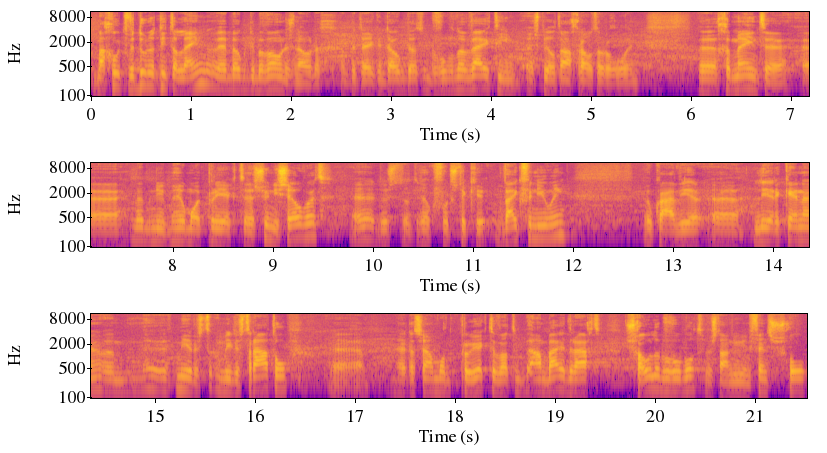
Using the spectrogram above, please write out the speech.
maar goed, we doen het niet alleen. We hebben ook de bewoners nodig. Dat betekent ook dat bijvoorbeeld een wijkteam speelt daar een grote rol in. Eh gemeente, we hebben nu een heel mooi project uh, Sunny Selwert. Dus dat is ook voor het stukje wijkvernieuwing. Elkaar weer eh, leren kennen, eh, meer, de, meer de straat op. Eh, dat zijn allemaal projecten wat aan bijdraagt. Scholen bijvoorbeeld, we staan nu in de vensterschool.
